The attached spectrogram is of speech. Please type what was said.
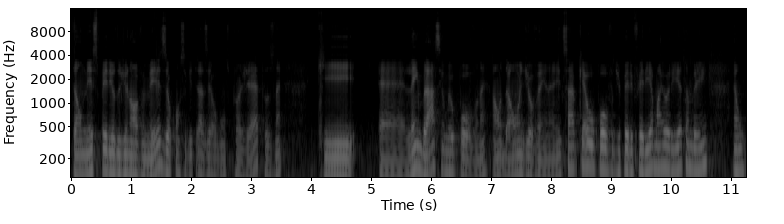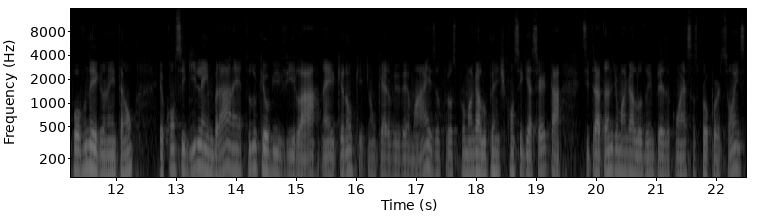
Então, nesse período de nove meses, eu consegui trazer alguns projetos, né, que é, lembrassem o meu povo, né, da onde eu venho. Né? A gente sabe que é o povo de periferia, a maioria também é um povo negro, né? Então, eu consegui lembrar, né, tudo que eu vivi lá, né, e que eu não, que, não quero viver mais, eu trouxe para uma Magalu para a gente conseguir acertar. Se tratando de uma Magalu, de uma empresa com essas proporções,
